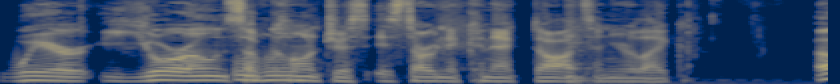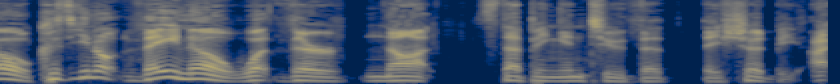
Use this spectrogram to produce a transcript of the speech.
where your own mm-hmm. subconscious mm-hmm. is starting to connect dots and you're like, oh, because, you know, they know what they're not stepping into that they should be. I,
